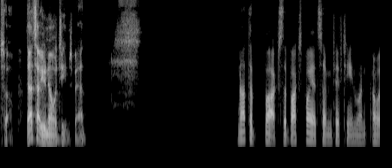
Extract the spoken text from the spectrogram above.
So that's how you know a team's bad. Not the Bucks. The Bucks play at 7:15 one. Oh,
